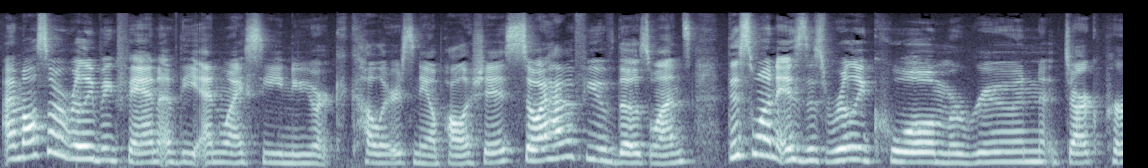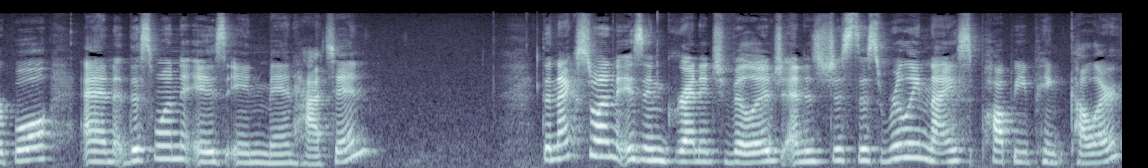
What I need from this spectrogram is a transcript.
I'm also a really big fan of the NYC New York Colors nail polishes, so I have a few of those ones. This one is this really cool maroon dark purple, and this one is in Manhattan. The next one is in Greenwich Village, and it's just this really nice poppy pink color.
